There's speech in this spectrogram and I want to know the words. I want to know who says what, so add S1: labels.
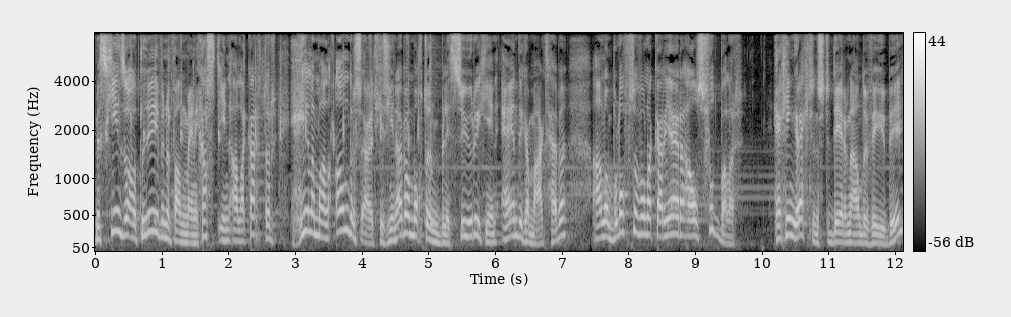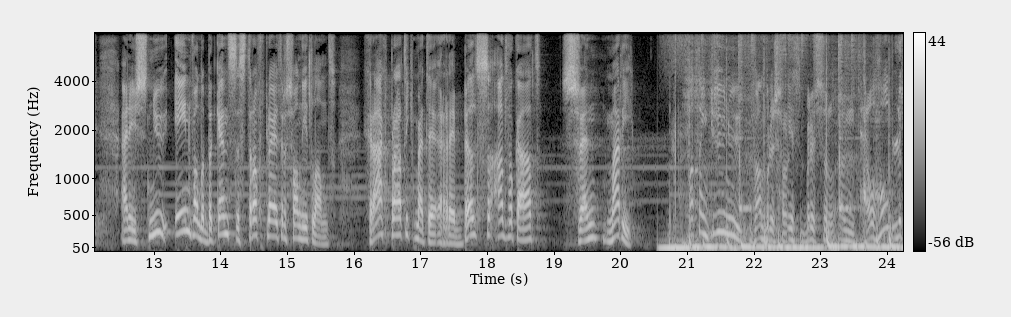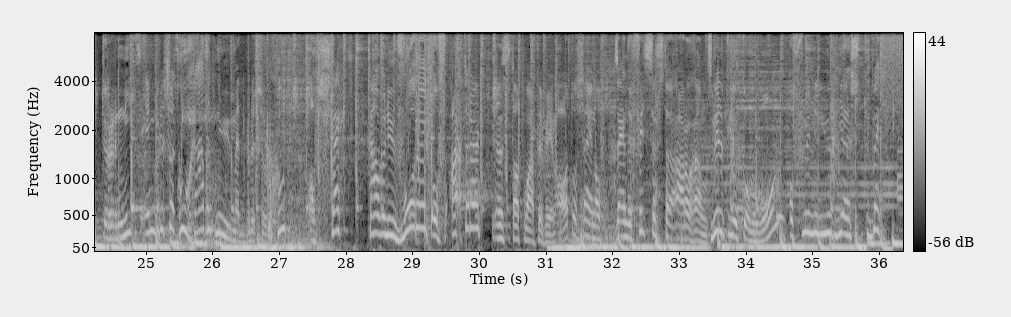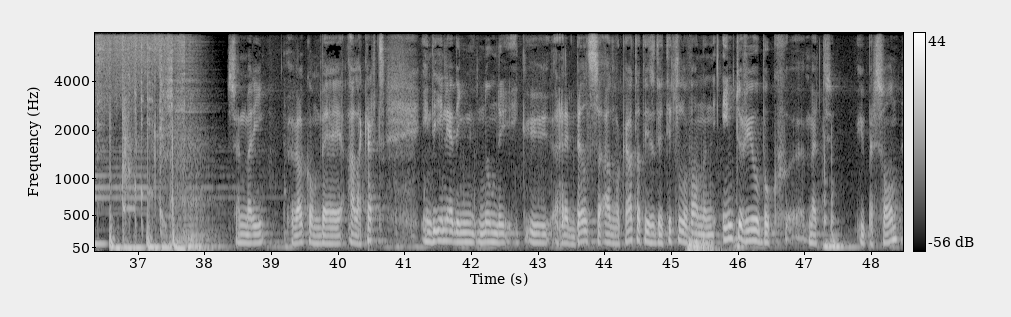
S1: Misschien zou het leven van mijn gast in à la carte er helemaal anders uitgezien hebben mocht een blessure geen einde gemaakt hebben aan een beloftevolle carrière als voetballer. Hij ging rechten studeren aan de VUB en is nu een van de bekendste strafpleiters van dit land. Graag praat ik met de rebelse advocaat Sven Marie. Wat denkt u nu van Brussel? Is Brussel een helhol? Lukt er niets in Brussel? Hoe gaat het nu met Brussel? Goed of slecht? Gaan we nu vooruit of achteruit? Een stad waar te veel auto's zijn? Of zijn de fietsers te arrogant? Wilt u er komen wonen of willen u er juist weg? Sven-Marie, welkom bij à la carte. In de inleiding noemde ik u rebelse advocaat. Dat is de titel van een interviewboek met uw persoon.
